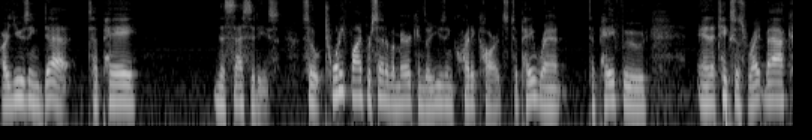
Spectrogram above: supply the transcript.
are using debt to pay necessities. So 25% of Americans are using credit cards to pay rent, to pay food, and it takes us right back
